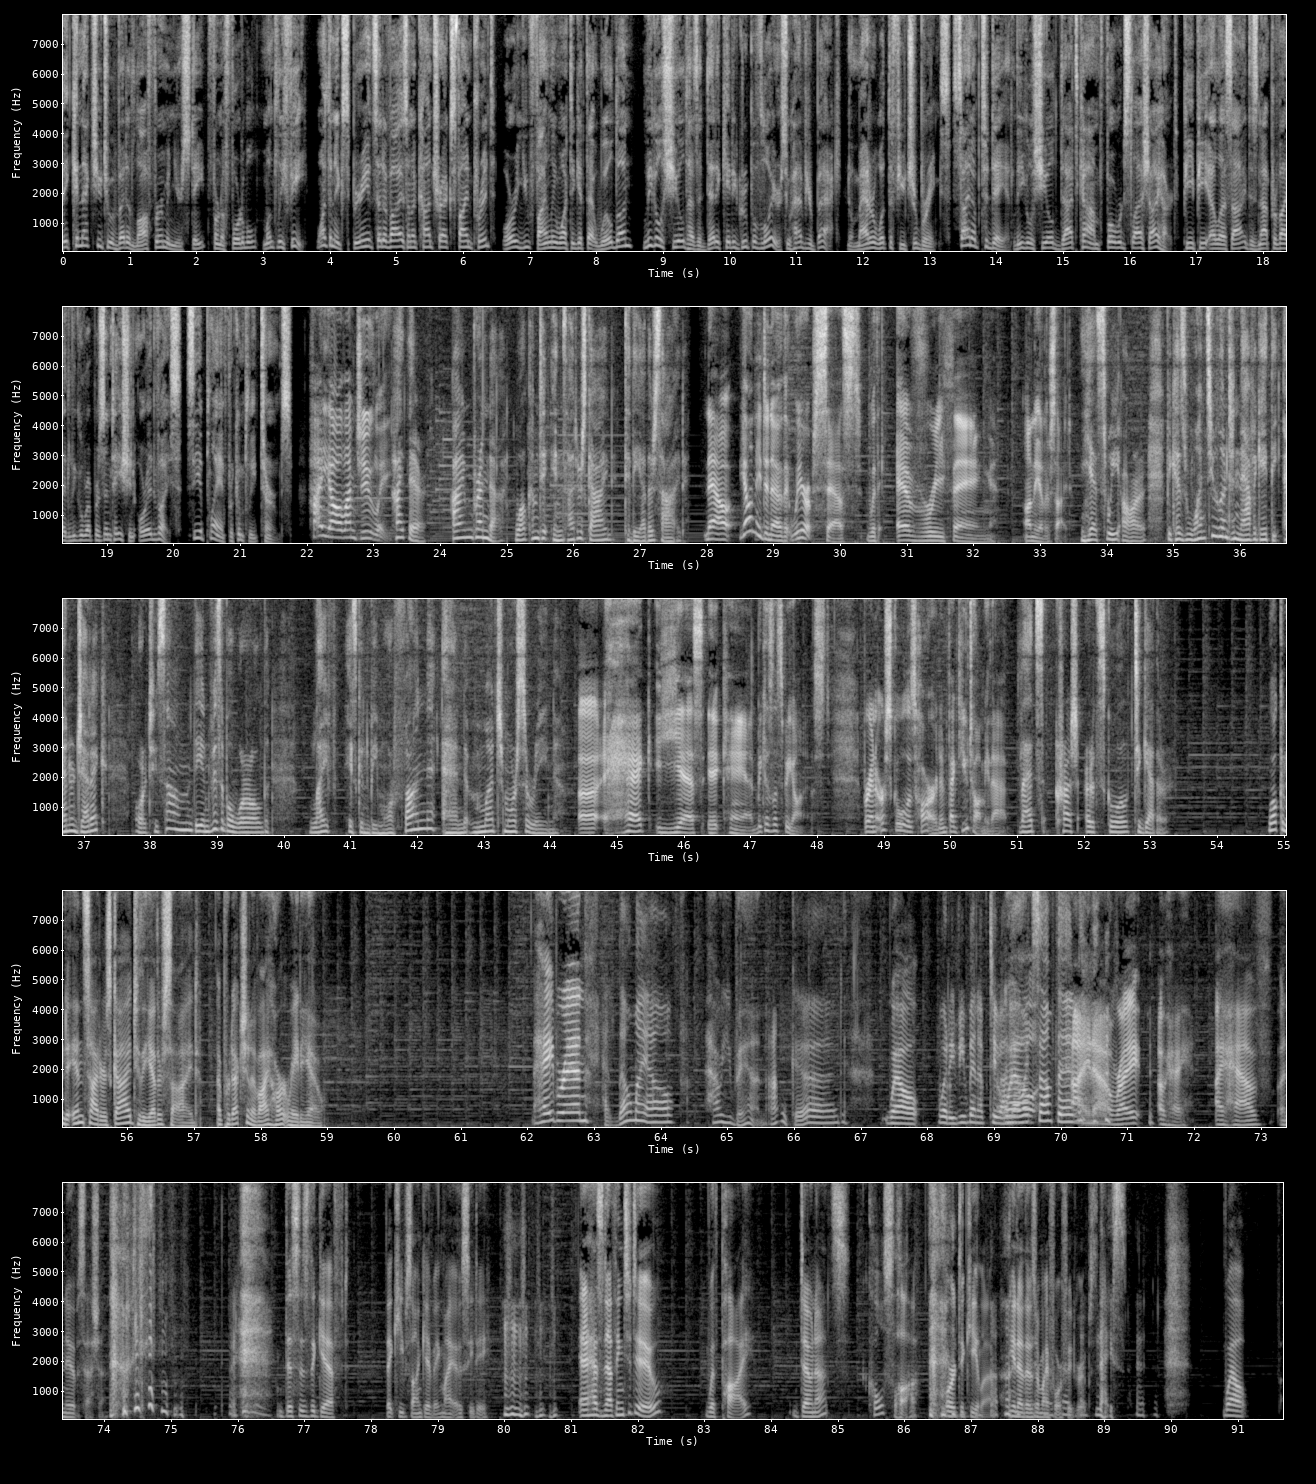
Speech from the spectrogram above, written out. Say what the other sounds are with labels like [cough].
They connect you to a vetted law firm in your state for an affordable monthly fee. Want an experienced set of eyes on a contract's fine print? Or you finally want to get that will done? Legal Shield has a dedicated group of lawyers who have your back, no matter what the future brings. Sign up today at LegalShield.com forward slash iHeart. PPLSI does not provide legal representation or advice. See a plan for complete terms. Hi, y'all. I'm Julie. Hi there. I'm Brenda. Welcome to Insider's Guide to the Other Side. Now, y'all need to know that we are obsessed with everything on the other side. Yes, we are. Because once you learn to navigate the energetic, or to some, the invisible world, life is going to be more fun and much more serene. Uh, heck yes, it can. Because let's be honest, Bryn, Earth School is hard. In fact, you taught me that. Let's crush Earth School together. Welcome to Insider's Guide to the Other Side, a production of iHeartRadio. Hey, Bryn. Hello, my elf. How you been? I'm good. Well, What have you been up to? I know Well, it's something. I [laughs] know, right? Okay. I have a new obsession. [laughs] this is the gift that keeps on giving my OCD. and it has nothing to do with pie, donuts, coleslaw, or tequila. You know, those are my four food groups. [laughs] nice. Well,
